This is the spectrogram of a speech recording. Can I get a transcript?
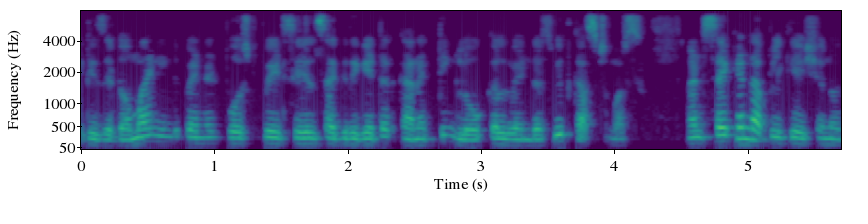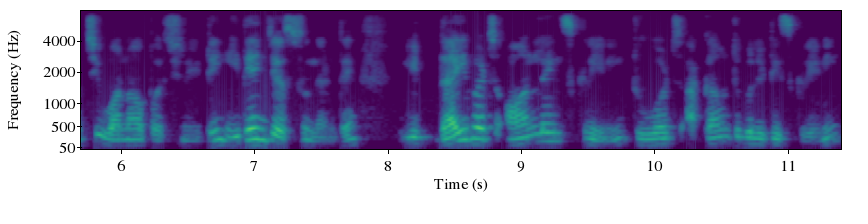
it is a domain independent post paid sales aggregator connecting local vendors with customers. And second application వచ్చి వన్ ఆపర్చునిటీ. ఇదేం చేస్తుందంటే it diverts online screening towards accountability screening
